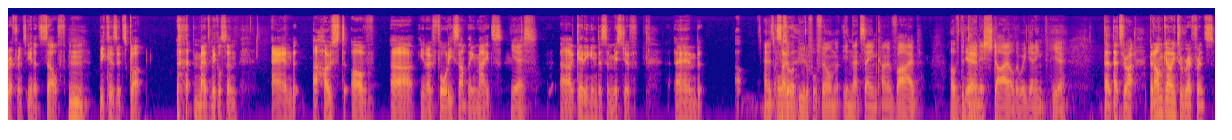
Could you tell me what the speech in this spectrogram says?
reference in itself because it's got mads mikkelsen and a host of uh you know 40 something mates Yes, uh, getting into some mischief. And and it's also a beautiful film in that same kind of vibe of the Yeah. Danish style that we're getting here. That that's right. But I'm going to reference,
